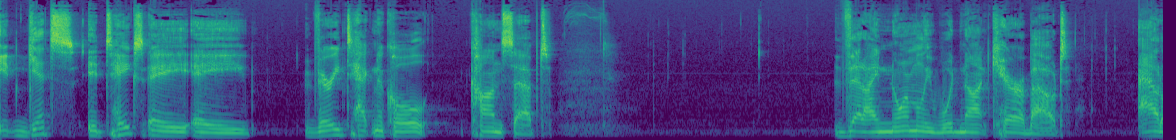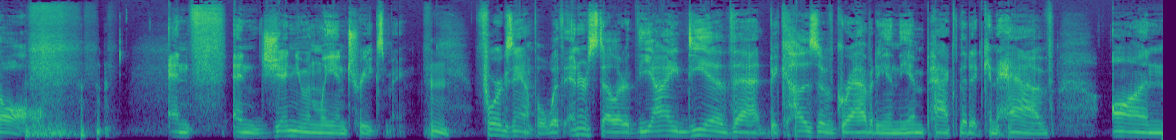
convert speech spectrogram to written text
It gets it takes a a very technical concept that I normally would not care about at all and f- and genuinely intrigues me. For example, with Interstellar, the idea that because of gravity and the impact that it can have on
